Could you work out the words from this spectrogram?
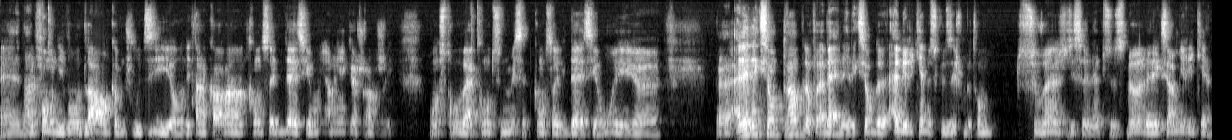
euh, dans le fond, au niveau de l'or, comme je vous dis, on est encore en consolidation, il n'y a rien qui a changé. On se trouve à continuer cette consolidation, et à l'élection de Trump, ben, à l'élection américaine, excusez, je me trompe souvent, je dis ce lapsus-là, l'élection américaine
